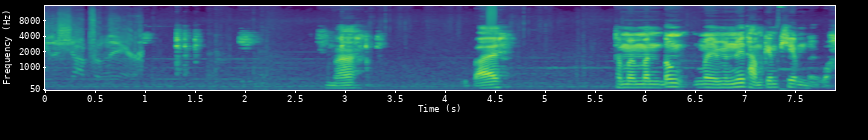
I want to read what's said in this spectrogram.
Get a shot from there. มาไปทำไมมันต้องทำไมมันไม่ทำเข้มๆหน่อยวะ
